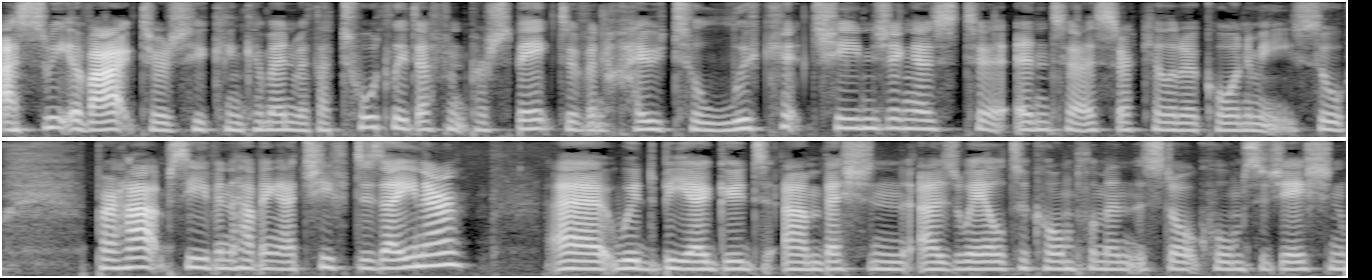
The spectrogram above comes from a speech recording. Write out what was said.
a suite of actors who can come in with a totally different perspective on how to look at changing us to into a circular economy. So perhaps even having a chief designer uh, would be a good ambition as well to complement the Stockholm suggestion.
